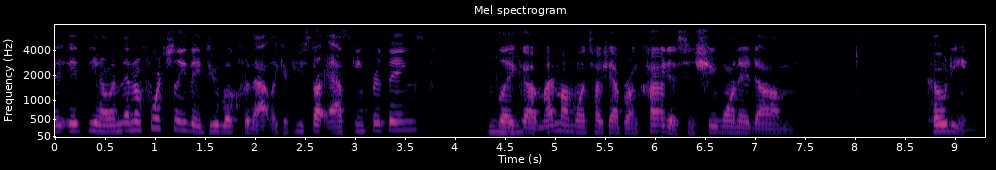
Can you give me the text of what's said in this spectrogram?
it you know, and then unfortunately they do look for that. Like if you start asking for things, like Mhm. uh, my mom one time she had bronchitis and she wanted um codeine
